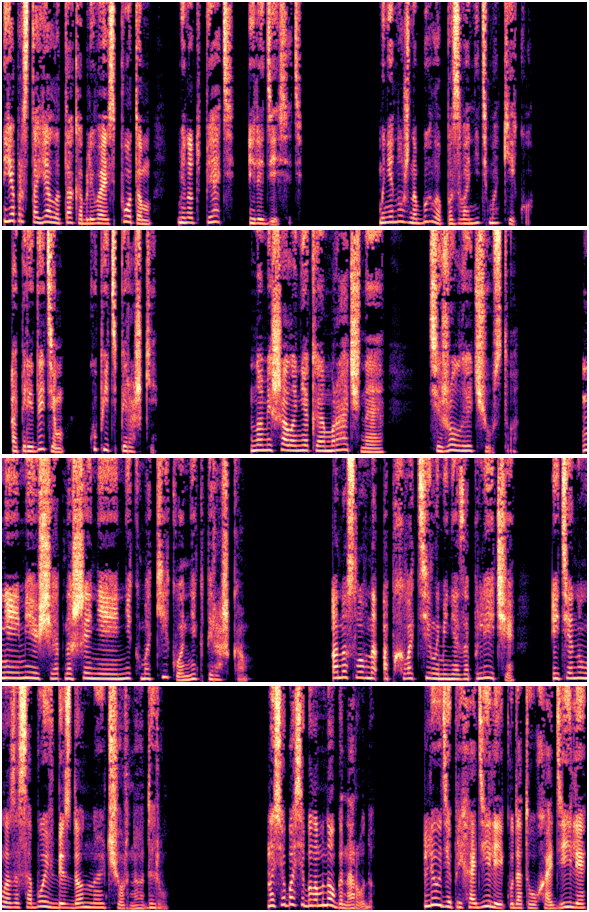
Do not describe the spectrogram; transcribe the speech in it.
Я простояла так, обливаясь потом, минут пять или десять. Мне нужно было позвонить Макику, а перед этим купить пирожки. Но мешало некое мрачное, тяжелое чувство, не имеющее отношения ни к Макику, ни к пирожкам. Оно словно обхватило меня за плечи и тянуло за собой в бездонную черную дыру. На Сёбасе было много народу. Люди приходили и куда-то уходили,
